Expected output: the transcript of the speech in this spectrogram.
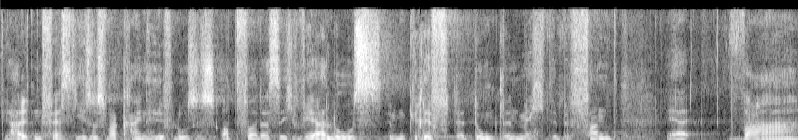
wir halten fest, Jesus war kein hilfloses Opfer, das sich wehrlos im Griff der dunklen Mächte befand. Er war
